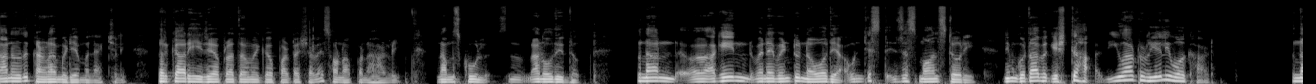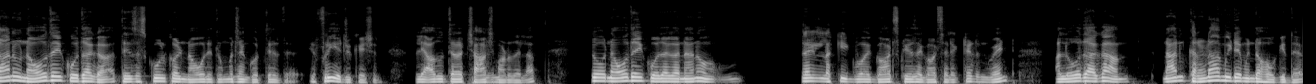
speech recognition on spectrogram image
ನಾನು ಓದಿ ಕನ್ನಡ ಮೀಡಿಯಮಲ್ಲಿ ಆ್ಯಕ್ಚುಲಿ ಸರ್ಕಾರಿ ಹಿರಿಯ ಪ್ರಾಥಮಿಕ ಪಾಠಶಾಲೆ ಸೋನಪ್ಪನಹಳ್ಳಿ ನಮ್ಮ ಸ್ಕೂಲ್ ನಾನು ಓದಿದ್ದು. ಸೊ ನಾನು again when I went to Navodaya ಒಂದು just is a small story ನಿಮ್ಗೆ ಗೊತ್ತಾಗಬೇಕು ಎಷ್ಟು you have to really work hard ನಾನು ನವೋದಯಕ್ಕೆ ಹೋದಾಗ there's a school called Navodaya ತುಂಬ ಜನ ಗೊತ್ತಿರುತ್ತೆ ಫ್ರೀ ಎಜುಕೇಷನ್ ಅಲ್ಲಿ ಯಾವುದೂ ಥರ ಚಾರ್ಜ್ ಮಾಡೋದಿಲ್ಲ. ಸೊ ನವೋದಯಕ್ಕೆ ಹೋದಾಗ ನಾನು lucky God's grace I got selected and went ಅಲ್ಲಿ ಹೋದಾಗ ನಾನು ಕನ್ನಡ ಮೀಡಿಯಮಿಂದ ಹೋಗಿದ್ದೆ.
